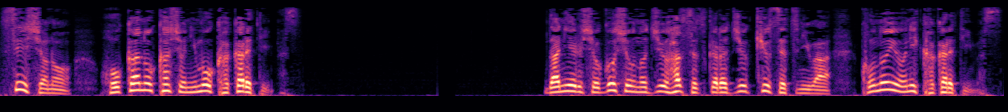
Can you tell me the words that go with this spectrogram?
聖書の他の箇所にも書かれています。ダニエル書5章の18節から19節には、このように書かれています。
